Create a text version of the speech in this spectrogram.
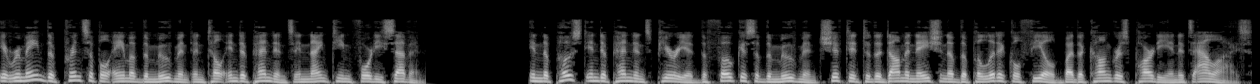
It remained the principal aim of the movement until independence in 1947. In the post-independence period the focus of the movement shifted to the domination of the political field by the Congress Party and its allies.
